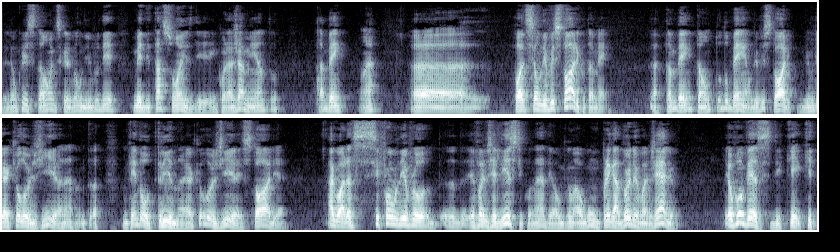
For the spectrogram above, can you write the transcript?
Ele é um cristão, ele escreveu um livro de meditações, de encorajamento. Tá bem, não é? Uh, pode ser um livro histórico também. Uh, também, então, tudo bem, é um livro histórico, um livro de arqueologia, né? não tem doutrina, é arqueologia, história. Agora, se for um livro uh, evangelístico, né, de algum, algum pregador do evangelho, eu vou ver de que, que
